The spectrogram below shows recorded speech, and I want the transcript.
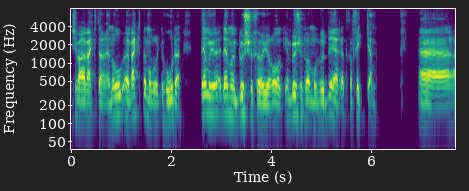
ikke være vekter. En, en vekter må bruke hodet. Det må, det må en bussjåfør gjøre òg. En bussjåfør må vurdere trafikken. Eh,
